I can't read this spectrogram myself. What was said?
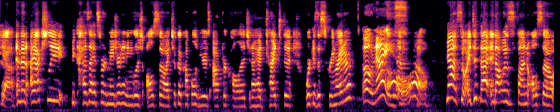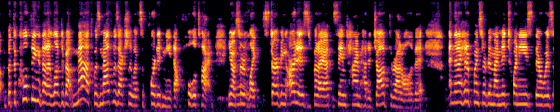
Yeah. And then I actually, because I had sort of majored in English, also I took a couple of years after college and I had tried to work as a screenwriter. Oh, nice! Oh, wow yeah, so I did that and that was fun also. But the cool thing that I loved about math was math was actually what supported me that whole time. You know, sort of like starving artist, but I at the same time had a job throughout all of it. And then I hit a point sort of in my mid 20s, there was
